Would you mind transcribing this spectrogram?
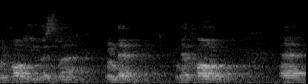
in whole Yugoslavia, in the in the whole uh,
